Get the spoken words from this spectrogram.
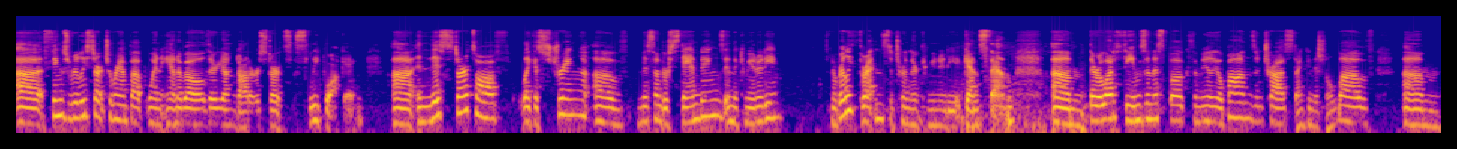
Uh, things really start to ramp up when Annabelle, their young daughter, starts sleepwalking. Uh, and this starts off like a string of misunderstandings in the community. It really threatens to turn their community against them. Um, there are a lot of themes in this book familial bonds and trust, unconditional love, um,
